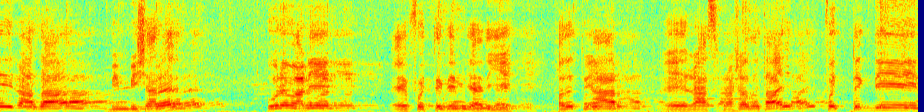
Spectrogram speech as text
এই রাজা বিম্বিসারে ওরে মানে প্রত্যেক দিন গিয়া দিয়ে, হয়তো তুই আর রাজপ্রাসাদ তাই প্রত্যেক দিন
